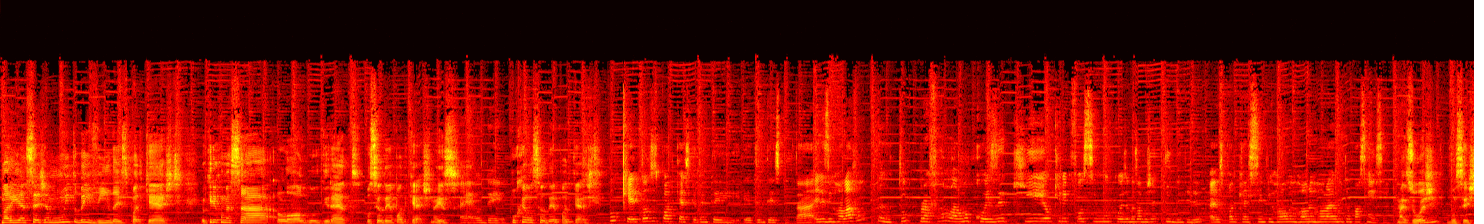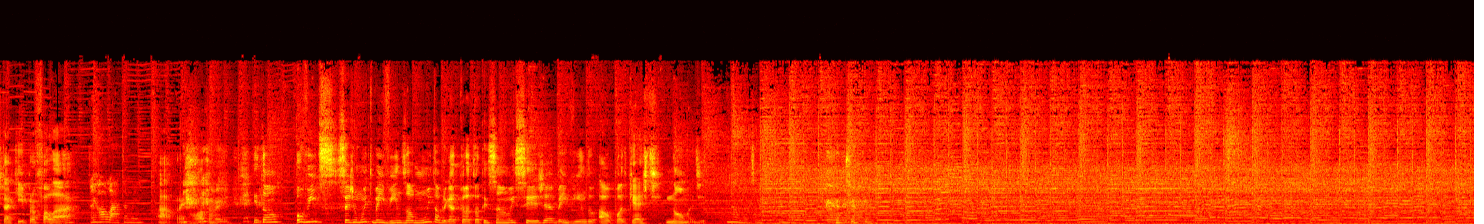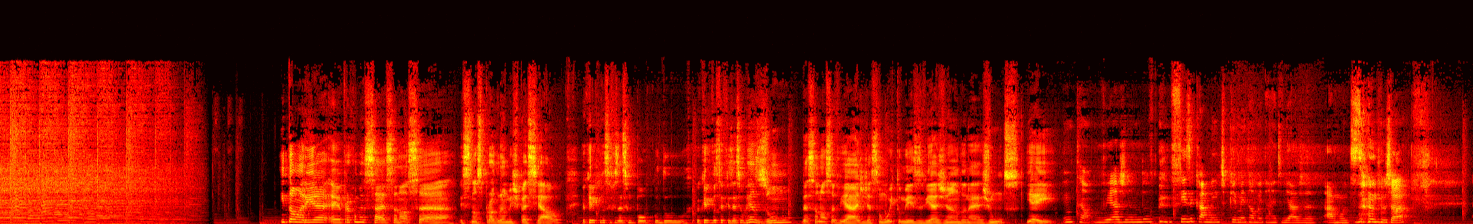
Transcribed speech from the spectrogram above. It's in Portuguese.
Maria, seja muito bem-vinda a esse podcast. Eu queria começar logo direto. Você odeia podcast, não é isso? É, odeio. Por que você odeia podcast? Porque todos os podcasts que eu tentei, eu tentei escutar, eles enrolavam tanto pra falar uma coisa que eu queria que fosse uma coisa mais objetiva, entendeu? Aí os podcasts sempre enrolam, enrolam, enrolam, e eu não tenho paciência. Mas hoje você está aqui para falar. Pra enrolar também. Ah, para enrolar também. Então, ouvintes, sejam muito bem-vindos ao Muito Obrigado pela tua atenção e seja bem-vindo ao podcast Nômade. Nômade. Então, Maria, é, para começar essa nossa, esse nosso programa especial, eu queria que você fizesse um pouco do. Eu queria que você fizesse o resumo dessa nossa viagem. Já são oito meses viajando, né? Juntos. E aí? Então, viajando fisicamente, porque mentalmente a gente viaja há muitos anos já.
